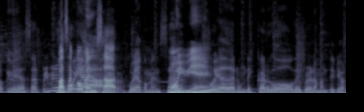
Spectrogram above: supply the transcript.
¿Yo qué voy a hacer? Primero Vas a comenzar. voy a comenzar. Muy bien. Y voy a dar un descargo del programa anterior.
